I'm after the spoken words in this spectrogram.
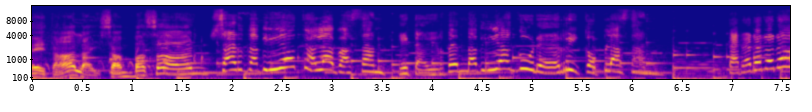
Eta hala izan bazan, Sardadiak alabazan eta irden dadila gure herriko plazan. Tarararara,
